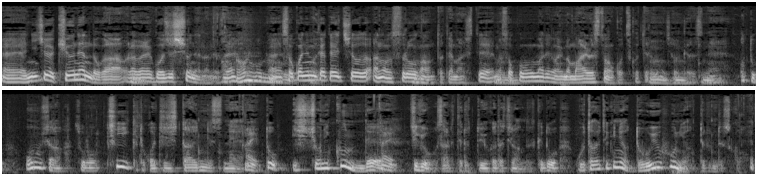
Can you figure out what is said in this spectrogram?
えー、29年度が我々50周年なんですね、うん、そこに向けて一応あのスローガンを立てまして、うん、まあ、そこまでの今、マイルストーンをこう作ってる状況ですね、うん、あと、御社、その地域とか自治体にですね、はい、と一緒に組んで事業をされてるという形なんですけど、具体的にはどういうふうにやってるんですか、えっ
